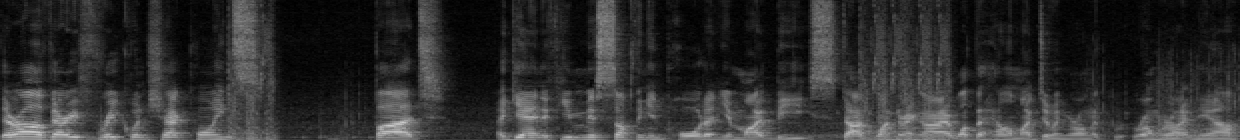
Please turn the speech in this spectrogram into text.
There are very frequent checkpoints, but again, if you miss something important, you might be stuck wondering, alright, what the hell am I doing wrong, wrong right now?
